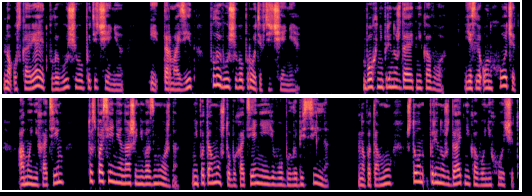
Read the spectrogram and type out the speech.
но ускоряет плывущего по течению и тормозит плывущего против течения. Бог не принуждает никого. Если Он хочет, а мы не хотим, то спасение наше невозможно, не потому, чтобы хотение Его было бессильно, но потому, что он принуждать никого не хочет.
